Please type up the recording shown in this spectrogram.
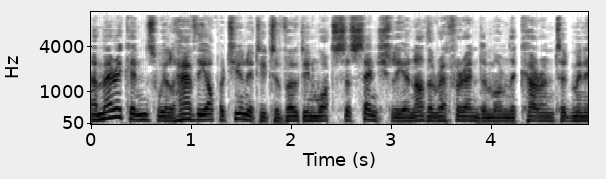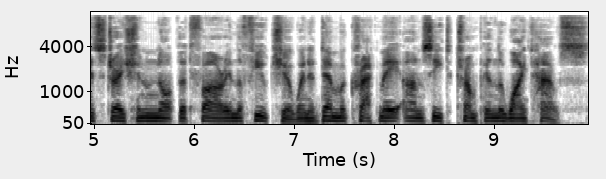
Americans will have the opportunity to vote in what's essentially another referendum on the current administration not that far in the future when a Democrat may unseat Trump in the White House.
